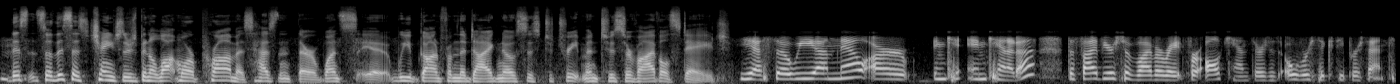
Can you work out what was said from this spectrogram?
This, so this has changed. There's been a lot more promise, hasn't there? Once uh, we've gone from the diagnosis to treatment to survival stage. Yes. So we um, now are in, in Canada, the five-year survival rate for all cancers is over 60%.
